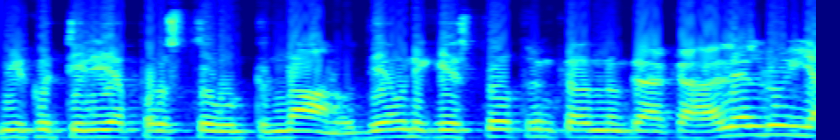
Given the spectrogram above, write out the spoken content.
మీకు తెలియపరుస్తూ ఉంటున్నాను. దేవునికి స్తోత్రం కలను గాక. హలెలుయ్య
